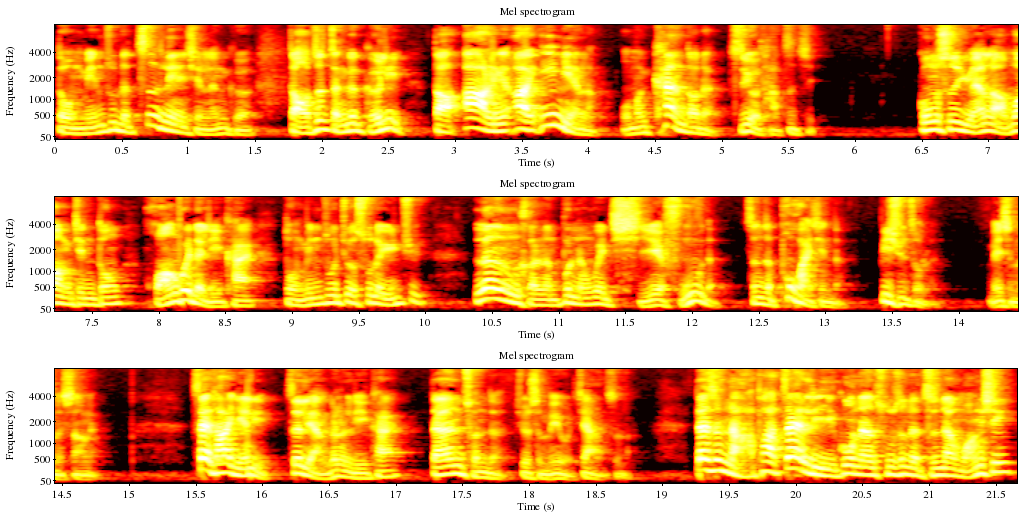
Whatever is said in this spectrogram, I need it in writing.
董明珠的自恋型人格导致整个格力到二零二一年了，我们看到的只有他自己。公司元老汪京东、黄慧的离开，董明珠就说了一句：“任何人不能为企业服务的，甚至破坏性的，必须走人，没什么商量。”在他眼里，这两个人离开，单纯的就是没有价值了。但是，哪怕再理工男出身的直男王兴，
